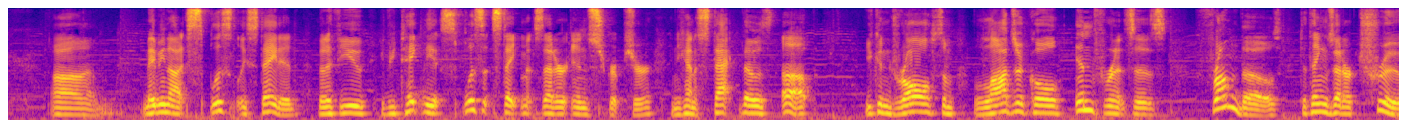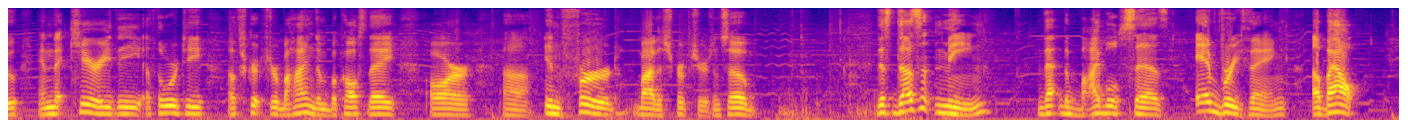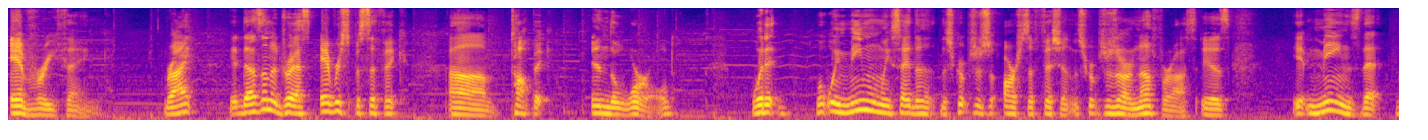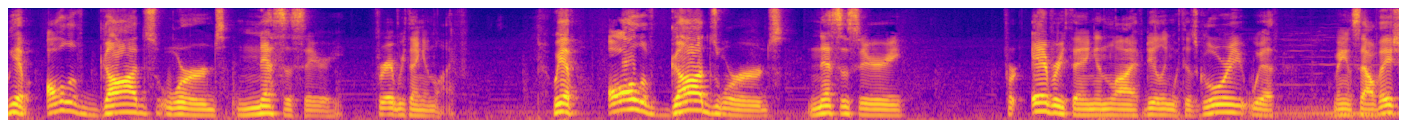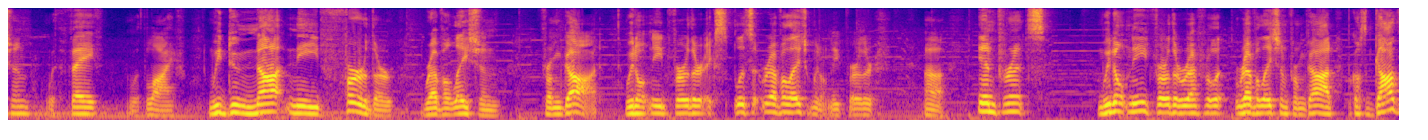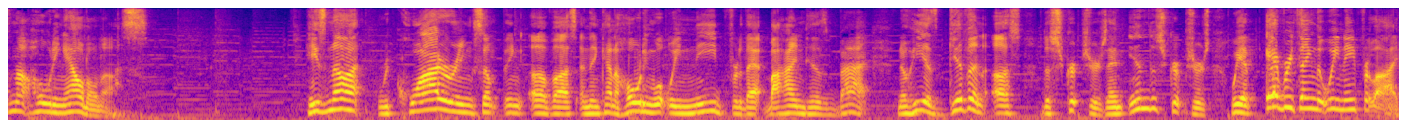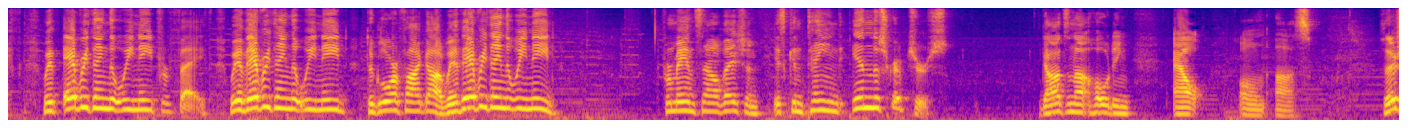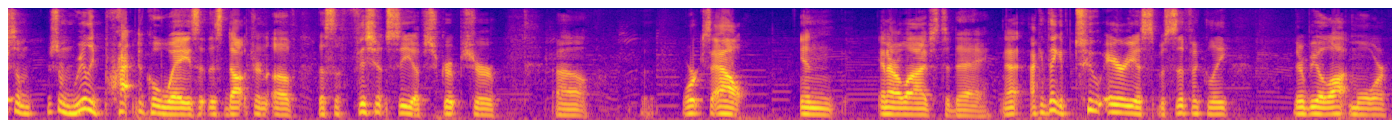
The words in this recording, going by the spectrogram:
um, maybe not explicitly stated, but if you if you take the explicit statements that are in scripture and you kind of stack those up, you can draw some logical inferences from those to things that are true and that carry the authority of scripture behind them because they are uh, inferred by the scriptures. And so this doesn't mean that the Bible says everything about everything, right? It doesn't address every specific um, topic in the world. What it what we mean when we say the, the scriptures are sufficient, the scriptures are enough for us, is it means that we have all of God's words necessary for everything in life. We have all of God's words necessary for everything in life dealing with His glory, with man's salvation, with faith, with life. We do not need further revelation from God. We don't need further explicit revelation. We don't need further uh, inference. We don't need further revelation from God because God's not holding out on us. He's not requiring something of us and then kind of holding what we need for that behind his back. No, he has given us the scriptures, and in the scriptures, we have everything that we need for life. We have everything that we need for faith. We have everything that we need to glorify God. We have everything that we need for man's salvation is contained in the scriptures. God's not holding out on us. So there's some there's some really practical ways that this doctrine of the sufficiency of Scripture uh, works out in in our lives today. Now, I can think of two areas specifically. There'll be a lot more,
